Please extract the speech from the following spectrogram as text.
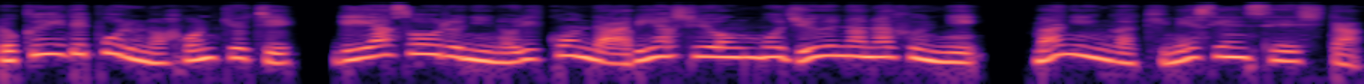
6位デポルの本拠地、リアソールに乗り込んだアビアシオンも17分にマニンが決め先制した。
